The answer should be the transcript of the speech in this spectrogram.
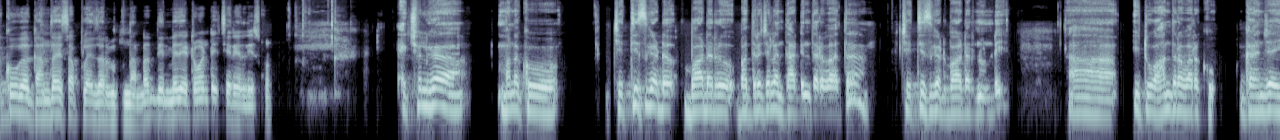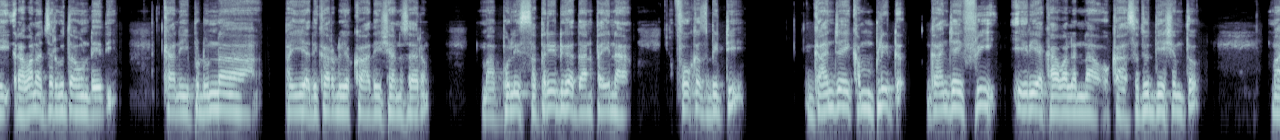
ఎక్కువగా గంజాయి సప్లై జరుగుతుందంటారు దీని మీద ఎటువంటి చర్యలు తీసుకుంటారు యాక్చువల్గా మనకు ఛత్తీస్గఢ్ బార్డర్ భద్రాచలం దాటిన తర్వాత ఛత్తీస్గఢ్ బార్డర్ నుండి ఇటు ఆంధ్ర వరకు గంజాయి రవాణా జరుగుతూ ఉండేది. కానీ ఇప్పుడున్న పై అధికారుల యొక్క ఆదేశానుసారం మా పోలీస్ సపరేట్గా దానిపైన ఫోకస్ పెట్టి గాంజాయి కంప్లీట్ గాంజాయి ఫ్రీ ఏరియా కావాలన్న ఒక సదుద్దేశంతో మా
